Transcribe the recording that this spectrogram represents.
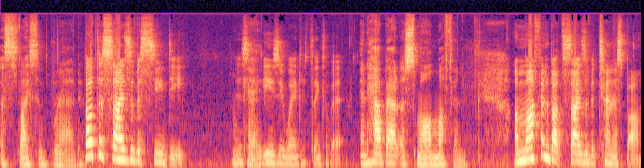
a slice of bread? About the size of a CD is an Okay. easy way to think of it. And how about a small muffin? A muffin about the size of a tennis ball.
